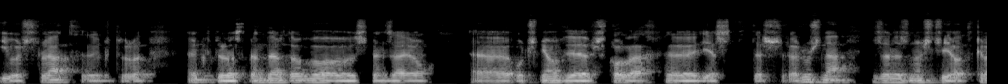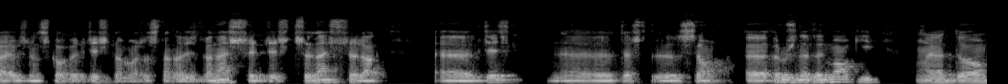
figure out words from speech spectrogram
ilość lat, które, które standardowo spędzają uczniowie w szkołach e, jest też różna, w zależności od krajów związkowych. Gdzieś to może stanowić 12, gdzieś 13 lat, e, gdzieś też są różne wymogi do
